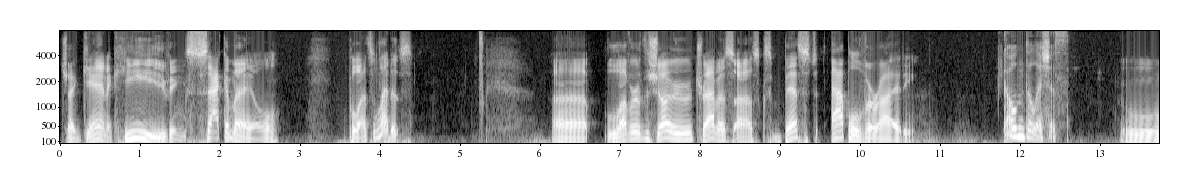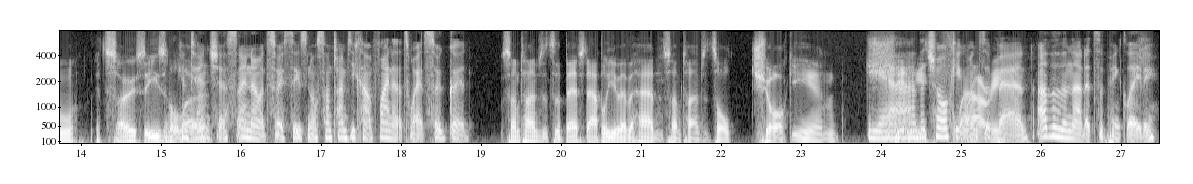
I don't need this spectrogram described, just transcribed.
gigantic, heaving sack of mail. Pull out some letters. Uh, lover of the show, Travis asks, best apple variety. Golden delicious. Ooh, it's so seasonal. though. Contentious. I know it's so seasonal. Sometimes you can't find it. That's why it's so good. Sometimes it's the best apple you've ever had, and sometimes it's all chalky and Yeah, the chalky ones are bad. Other than that, it's a pink lady.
